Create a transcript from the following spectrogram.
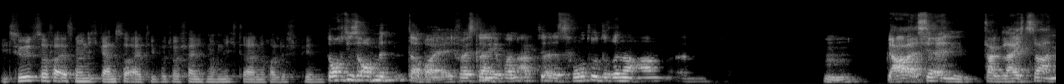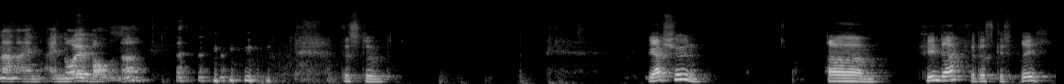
Die Zülsdorfer ist noch nicht ganz so alt, die wird wahrscheinlich noch nicht da eine Rolle spielen. Doch, die ist auch mit dabei. Ich weiß gar nicht, ob wir ein aktuelles Foto drin haben. Ähm, hm. Ja, ist ja im Vergleich zu anderen ein, ein Neubau. Ne? Das stimmt. Ja, schön. Ähm, vielen Dank für das Gespräch.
